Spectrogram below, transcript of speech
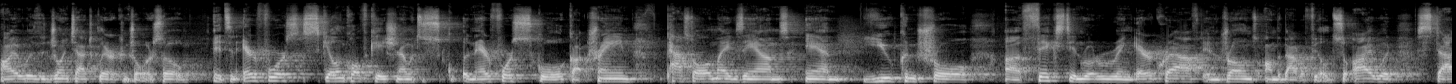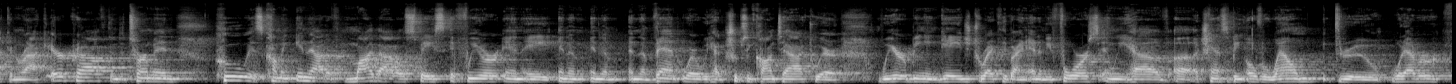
I was the Joint Tactical Air Controller. So it's an Air Force skill and qualification. I went to school, an Air Force school, got trained, passed all of my exams, and you control uh, fixed and rotary wing aircraft and drones on the battlefield. So I would stack and rack aircraft and determine who is coming in and out of my battle space if we are in a in, a, in a, an event where we had troops in contact where we are being engaged directly by an enemy force and we have uh, a chance of being overwhelmed through whatever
